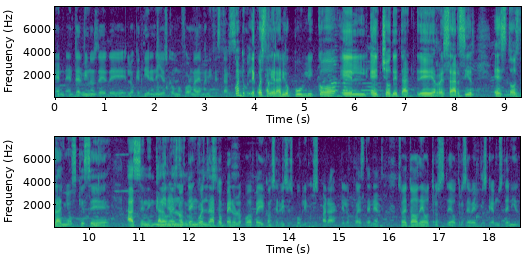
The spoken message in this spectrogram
en, términos de, lo que tienen ellos como forma de manifestarse. ¿Cuánto le cuesta al erario público el hecho de, de resarcir estos daños que se hacen en cada Mira, una de no estas tengo el dato, pero lo puedo pedir con servicios públicos para que lo puedas tener, sobre todo de otros de otros eventos que hemos tenido,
